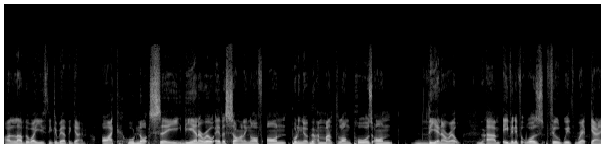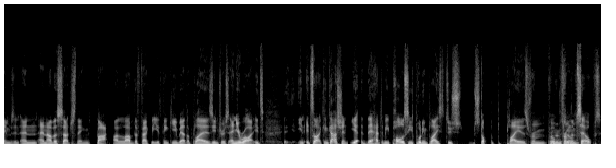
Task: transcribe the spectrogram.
I love the way you think about the game. I could not see the NRL ever signing off on putting a, No. a month long pause on the NRL, No. um, even if it was filled with rep games and, and, and other such things. But I love the fact that you're thinking about the players' interests. And you're right, it's it's like concussion. Yeah, there had to be policies put in place to stop the players from From from, from themselves. themselves.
